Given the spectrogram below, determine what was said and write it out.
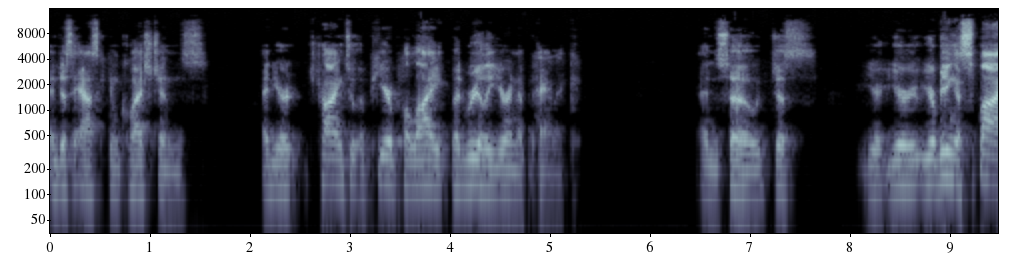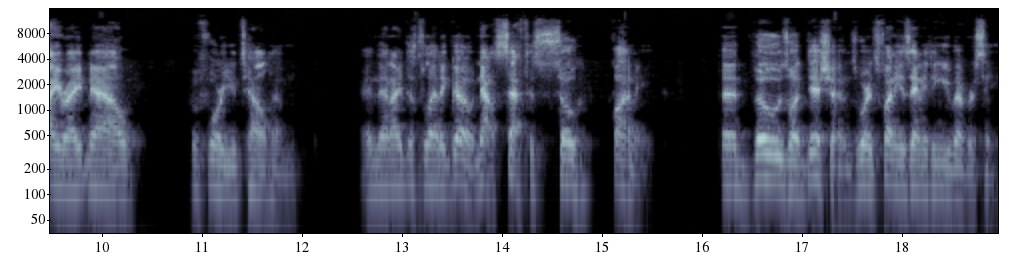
and just ask him questions. And you're trying to appear polite but really you're in a panic. And so just you're you're you're being a spy right now before you tell him. And then i just let it go. Now seth is so funny that those auditions were as funny as anything you've ever seen.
